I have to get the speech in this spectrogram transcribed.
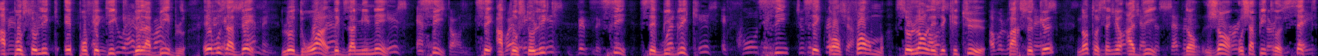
apostolique et prophétique de la Bible. Et vous avez le droit d'examiner si c'est apostolique, si c'est biblique, si c'est conforme selon les Écritures, parce que notre Seigneur a dit dans Jean au chapitre 7,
